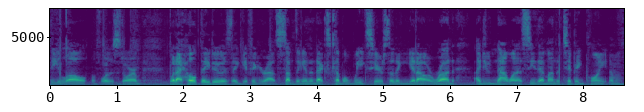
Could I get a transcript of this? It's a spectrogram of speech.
the lull before the storm. What I hope they do is they get, figure out something in the next couple weeks here so they can get out a run. I do not want to see them on the tipping point of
